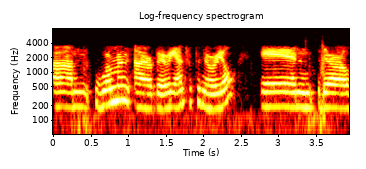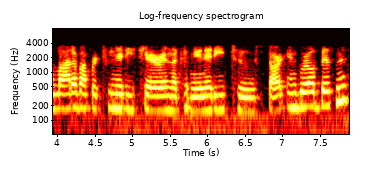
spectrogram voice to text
um, women are very entrepreneurial, and there are a lot of opportunities here in the community to start and grow a business.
